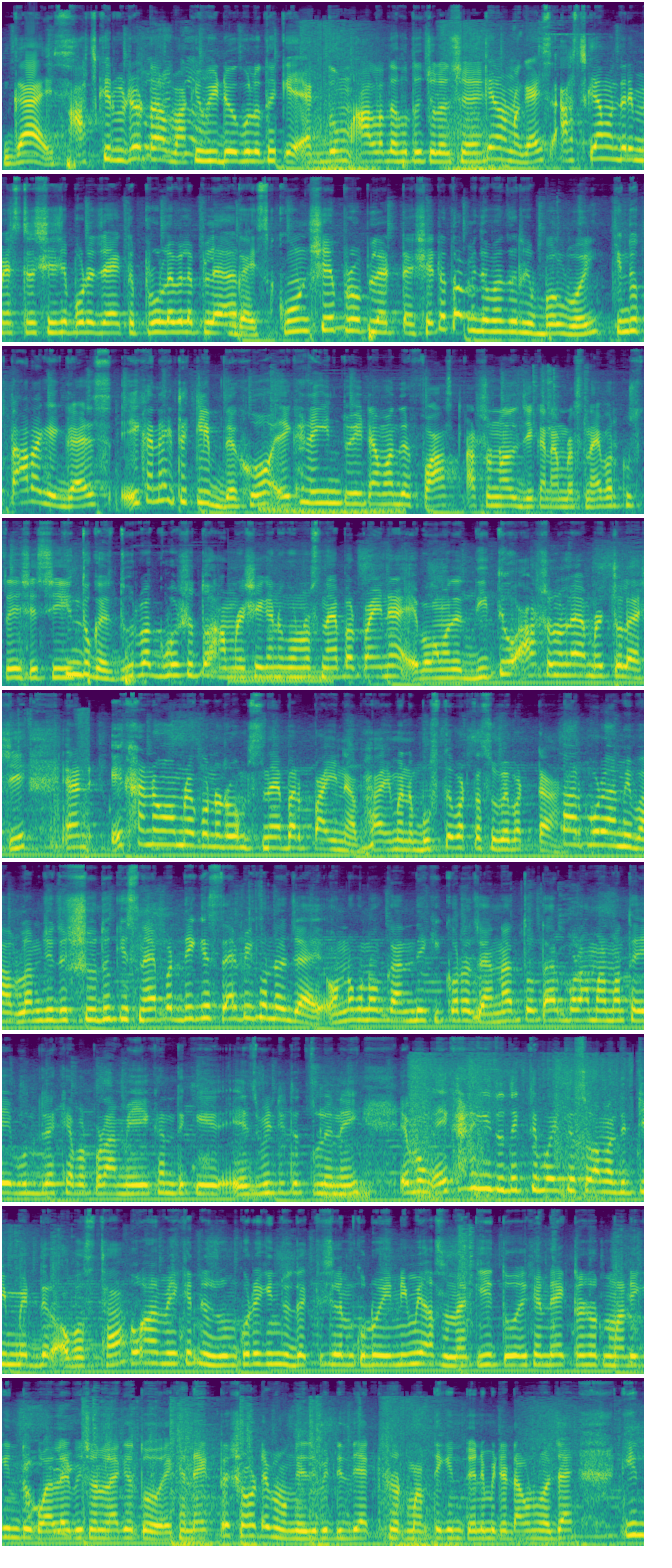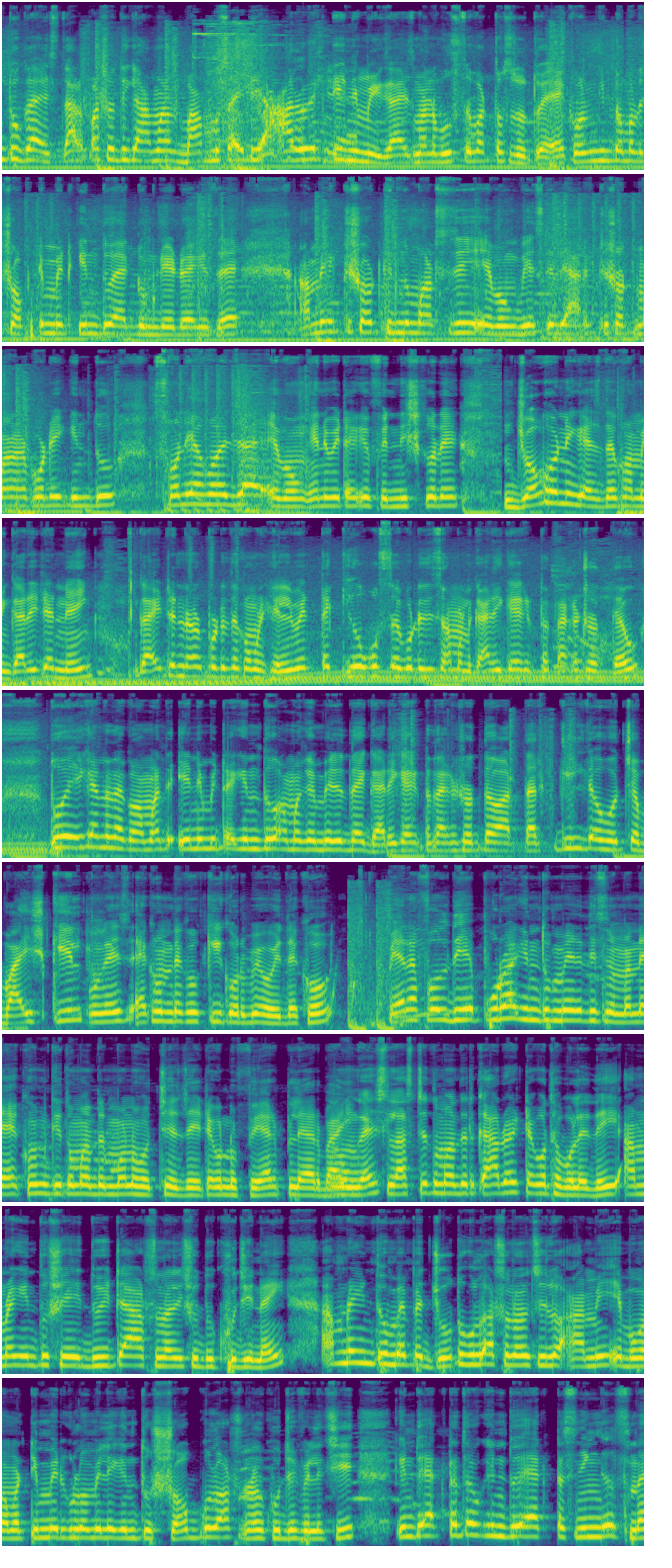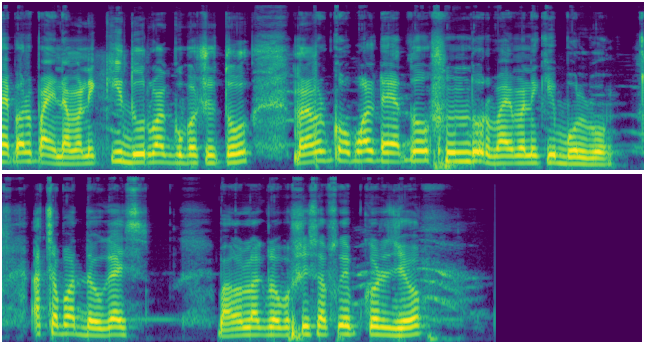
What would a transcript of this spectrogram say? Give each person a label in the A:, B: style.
A: Guys আজকের ভিডিওটা বাকি ভিডিওগুলো থেকে একদম আলাদা হতে চলেছে। কেননা গাইস আজকে আমাদের ম্যাচটা শেষে পড়ে যায় একটা প্রো লেভেলের প্লেয়ার গাইস কোন সে প্রো প্লেয়ারটা সেটা তো আমি তোমাদেরকে বলবোই। কিন্তু তার আগে গাইস এখানে একটা ক্লিপ দেখো। এখানে কিন্তু এটা আমাদের ফার্স্ট আর্সেনাল যেখানে আমরা স্নাইপার খুঁজতে এসেছি। কিন্তু গাইস দুর্ভাগ্যবশত আমরা সেখানে কোনো স্নাইপার পাই না এবং আমাদের দ্বিতীয় আর্সেনালে আমরা চলে আসি। এন্ড এখানেও আমরা কোনো রকম স্নাইপার পাই না ভাই। মানে বুঝতে পারতাছো ব্যাপারটা? তারপরে আমি ভাবলাম যদি শুধু কি স্নাইপার দিকে স্নাইপিং করা যায় অন্য কোনো গান দিয়ে কি করা যায় না? তো তারপর আমার মাথায় এই বুদ্ধি রেখে আবার পর আমি এখান থেকে এসবিটিটা তুলে নেই। এবং এখানে কিন্তু দেখতে পাইতেছো আমাদের টিমমেটদের অবস্থা।
B: তো আমি এখানে জুম করে কিন্তু দেখতেছিলাম কোনো এনিমি আছে নাকি? তো এখানে একটা শট মারি কিন্তু কয়েলের পিছন লাগে। তো এখানে একটা শট এবং এসবিটি দিয়ে একটা শট মারতে কিন্তু এনিমিটা ডাউন হয়ে যায়। কিন্তু গাইস তার পাশে দিকে আমার বাম সাইডে আরও একটা এনিমি গাইস মানে বুঝতে পারতেছো তো? এখন কিন্তু আমাদের সব টিমমেট কিন্তু একদম ডেড হয়ে গেছে। আমি একটা শট কিন্তু মারছি এবং বিএসকে দিয়ে আরেকটা শট মারার পরে কিন্তু সোনিয়া হয়ে যায় এবং এনিমিটাকে ফিনিশ করে। যখনই গ্যাস দেখো আমি গাড়িটা নেই। গাড়িটা নেওয়ার পরে দেখো আমার হেলমেটটা কি অবস্থা করে দিয়েছে? আমার গাড়িকে একটা থাকা সত্ত্বেও। তো এখানে দেখো আমার এনিমিটা কিন্তু আমাকে মেরে দেয়। গাড়িকে একটা থাকা সত্ত্বেও আর তার কিলটা হচ্ছে বাইশ কিল। এখন দেখো কি করবে? ওই দেখো প্যারাফল দিয়ে পুরা কিন্তু মেরে দিচ্ছে মানে এখন কি তোমাদের মনে হচ্ছে যে এটা কোনো ফেয়ার প্লেয়ার ভাই গাইস লাস্টে তোমাদেরকে আরও একটা কথা বলে দেই। আমরা কিন্তু সেই দুইটা আর্সেনালই শুধু খুঁজি নাই। আমরা কিন্তু ম্যাপে যতগুলো আর্সেনাল ছিল আমি এবং আমার টিমমেটগুলো মিলে কিন্তু সবগুলো আর্সেনাল খুঁজে ফেলেছি। কিন্তু একটাতেও কিন্তু একটা সিঙ্গেল স্নাইপারও পাই না মানে কি দুর্ভাগ্যবশত মানে আমার কপালটা এত সুন্দর ভাই মানে কি বলব। আচ্ছা বাদ দাও গাইস ভালো লাগলে অবশ্যই সাবস্ক্রাইব করে যেও।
